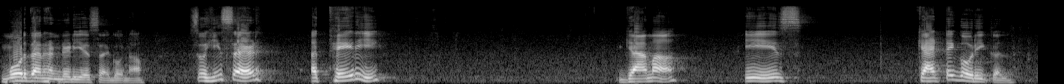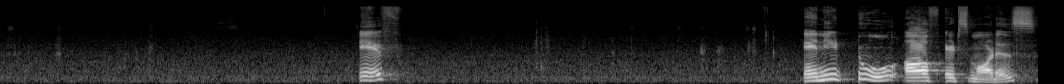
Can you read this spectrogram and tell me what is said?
more than 100 years ago now. So he said a theory gamma is categorical if any two of its models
